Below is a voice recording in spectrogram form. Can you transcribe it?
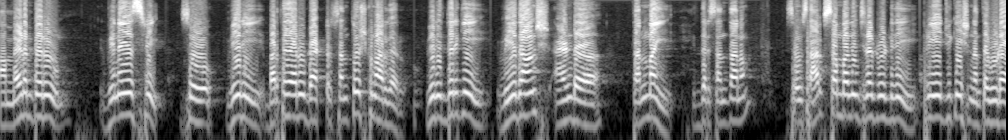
ఆ మేడం పేరు వినయశ్రీ సో వీరి భర్త గారు డాక్టర్ సంతోష్ కుమార్ గారు. వీరిద్దరికి వేదాంశ్ అండ్ తన్మయి ఇద్దరి సంతానం. సో సార్కు సంబంధించినటువంటిది ప్రీ ఎడ్యుకేషన్ అంతా కూడా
